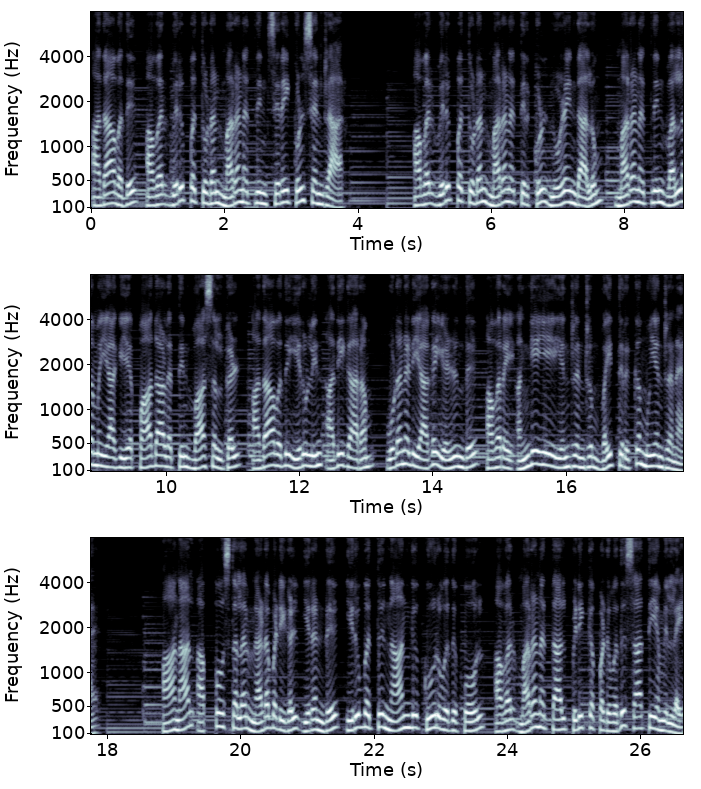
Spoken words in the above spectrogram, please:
அதாவது அவர் விருப்பத்துடன் மரணத்தின் சிறைக்குள் சென்றார். அவர் விருப்பத்துடன் மரணத்திற்குள் நுழைந்தாலும் மரணத்தின் வல்லமையாகிய பாதாளத்தின் வாசல்கள் அதாவது இருளின் அதிகாரம் உடனடியாக எழுந்து அவரை அங்கேயே என்றென்றும் வைத்திருக்க முயன்றன. ஆனால் அப்போஸ்தலர் நடபடிகள் இரண்டு இருபத்து நான்கு கூறுவது போல் அவர் மரணத்தால் பிடிக்கப்படுவது சாத்தியமில்லை.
